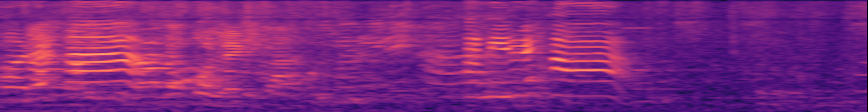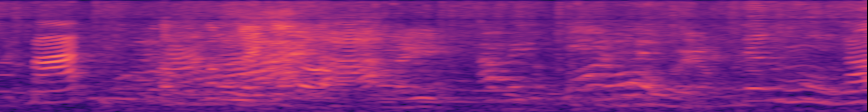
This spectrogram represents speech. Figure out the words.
ขอด้วยค่ะ แล้วคนเล็ก ทางนี้ด้วยค่ะ บาสต้องต้องเล็กเลยเหรอน่า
